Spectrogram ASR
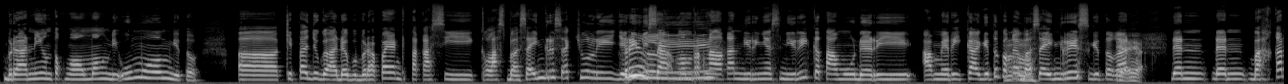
berani untuk ngomong di umum gitu. Eh, kita juga ada beberapa yang kita kasih kelas bahasa Inggris actually, jadi bisa Really? memperkenalkan dirinya sendiri ke tamu dari Amerika gitu pakai Mm-mm. bahasa Inggris gitu kan. ya, ya. Dan dan bahkan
